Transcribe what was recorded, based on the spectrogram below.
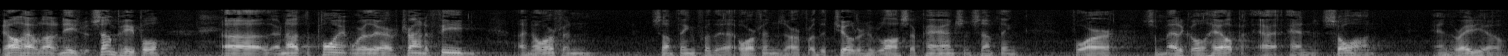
They all have a lot of needs, but some people, uh, they're not at the point where they're trying to feed an orphan something for the orphans or for the children who've lost their parents and something for some medical help uh, and so on and the radio.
